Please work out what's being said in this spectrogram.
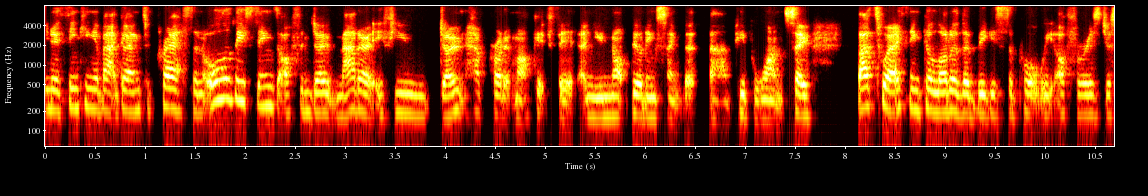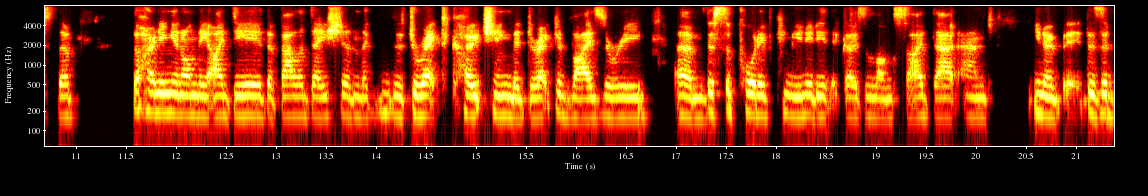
you know thinking about going to press and all of these things often don't matter if you don't have product market fit and you're not building something that uh, people want. So that's where i think a lot of the biggest support we offer is just the the honing in on the idea the validation the, the direct coaching the direct advisory um, the supportive community that goes alongside that. And you know there's a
